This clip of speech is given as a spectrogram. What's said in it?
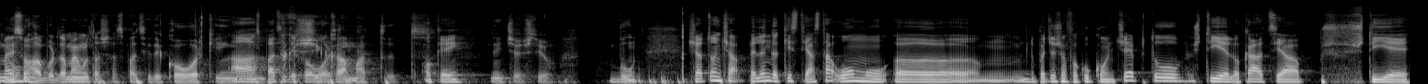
Mai nu? sunt hub dar mai mult așa spații de coworking. Ah, spații de Și coworking. cam atât, Ok. din ce știu. Bun. Și atunci, pe lângă chestia asta, omul, uh, după ce și-a făcut conceptul, știe locația, știe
